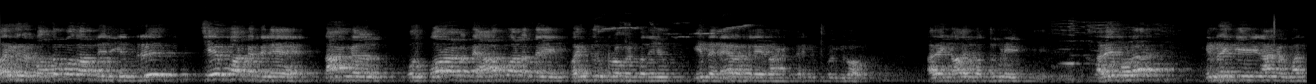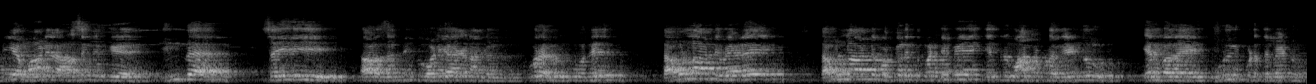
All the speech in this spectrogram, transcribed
வருகிற பத்தொன்பதாம் தேதி என்று சேப்பாக்கத்திலே நாங்கள் ஒரு போராட்டத்தை ஆர்ப்பாட்டத்தை வைத்திருக்கிறோம் என்பதையும் இந்த நேரத்திலே நாங்கள் தெரிவித்துக் கொள்கிறோம். அதே காலை பத்து மணி. அதே போல இன்றைக்கு நாங்கள் மத்திய மாநில அரசுகளுக்கு இந்த செய்தி சந்திப்பு வழியாக நாங்கள் கூற விரும்புவது தமிழ்நாட்டு வேலை தமிழ்நாட்டு மக்களுக்கு மட்டுமே என்று மாற்றப்பட வேண்டும் என்பதை உறுதிப்படுத்த வேண்டும்.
